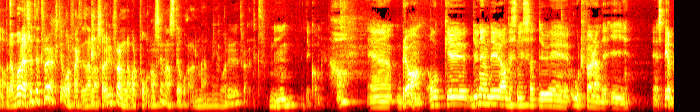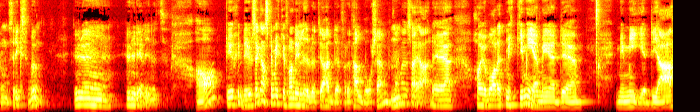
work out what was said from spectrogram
Ja, det har börjat lite trögt i år faktiskt. Annars har ju Frölunda varit på de senaste åren. Men i år är det trögt. Mm, det kommer. Eh, bra, och eh, du nämnde ju alldeles nyss att du är ordförande i eh, Spelberoendes riksförbund. Hur, eh, hur är det livet? Ja, det skiljer ju sig ganska mycket från det livet jag hade för ett halvår sedan kan man ju säga. Det har ju varit mycket mer med, eh, med media,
